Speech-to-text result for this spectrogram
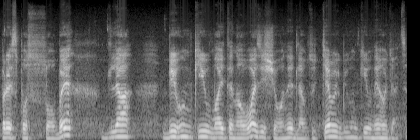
приспособи для бігунків, майте на увазі, що вони для взуттєвих бігунків не годяться.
